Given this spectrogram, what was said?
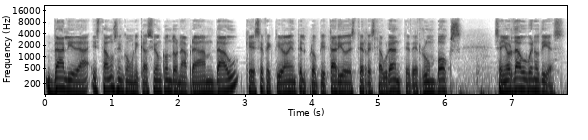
Dálida, estamos en comunicación con don Abraham Dau, que es efectivamente el propietario de este restaurante, de Roombox. Señor Dau, buenos días.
